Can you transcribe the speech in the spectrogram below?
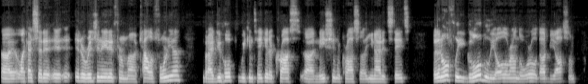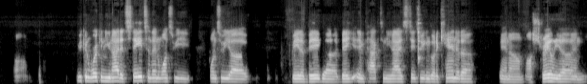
Uh, like I said, it, it, it originated from uh, California, but I do hope we can take it across uh, nation, across uh, United States, and then hopefully globally, all around the world. That'd be awesome. Um, we can work in the United States, and then once we once we uh, made a big uh, big impact in the United States, we can go to Canada and um, Australia and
